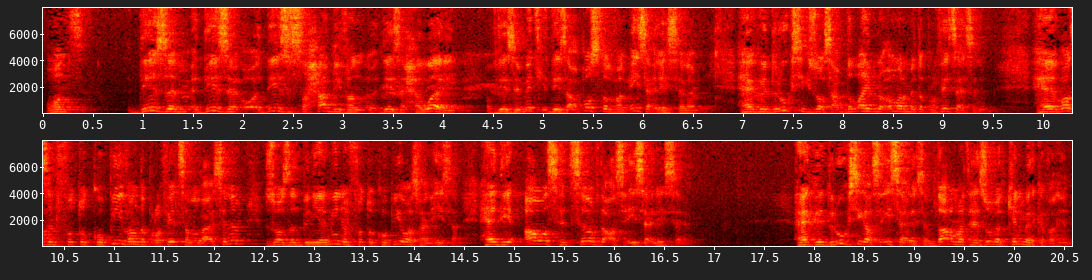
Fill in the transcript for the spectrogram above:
Want deze, deze, deze sahabi van deze Hawari, of deze, deze apostel van Isa a.s. hij gedroeg zich zoals Abdullah ibn Umar met de profeet a.s. Hij was een fotocopie van de profeet sallallahu zoals dat Benjamin een fotocopie was van Isa. Hij deed alles hetzelfde als Isa salam. Hij gedroeg zich als Isa salam. Daarom had hij zoveel kenmerken van hem.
